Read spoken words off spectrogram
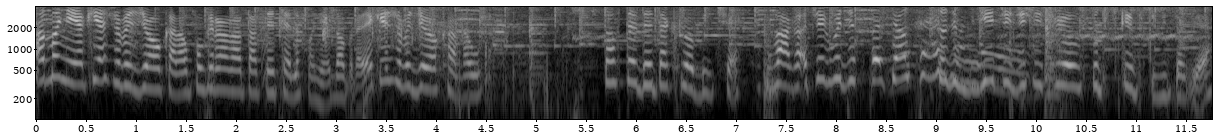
Albo nie, jak jeszcze będzie miał kanał, pogra na taty telefonie. Dobra, jak jeszcze będzie miał kanał, to wtedy tak robicie. Uwaga, czy jak będzie specjal, to wbijecie 10 milionów subskrypcji, widzowie.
